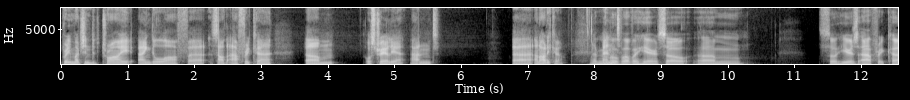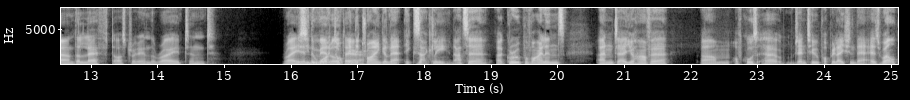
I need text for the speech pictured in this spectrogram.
pretty much in the triangle of uh, South Africa, um, Australia, and uh, Antarctica. Let me And- move over here. So, um, so here's Africa on the left, Australia on the right, and right You see in the, middle dot there. in the triangle there? Exactly. That's a, a group of islands, and uh, you have a, um, of course, a Gentoo population there as well.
